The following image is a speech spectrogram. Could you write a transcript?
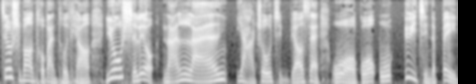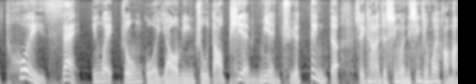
自由时报头版头条：U 十六男篮亚洲锦标赛，我国无预警的被退赛。因为中国姚明主导片面决定的，所以看到这新闻，你心情会好吗？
